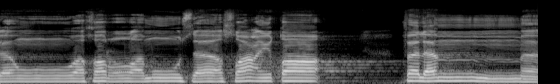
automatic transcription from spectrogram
وخر موسى صعقا فلما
